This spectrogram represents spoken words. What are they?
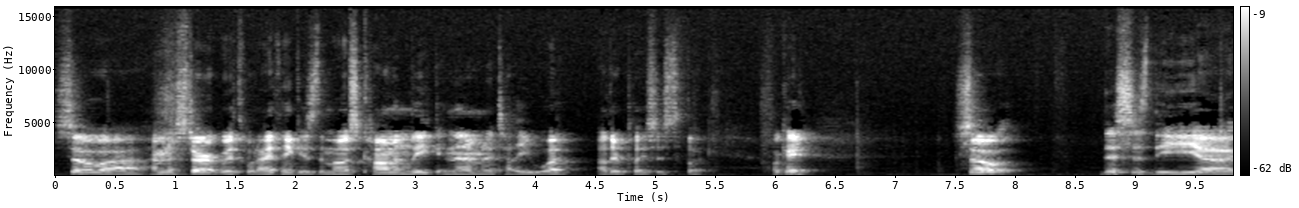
So uh, I'm going to start with what I think is the most common leak and then I'm going to tell you what other places to look. Okay, so this is the uh,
